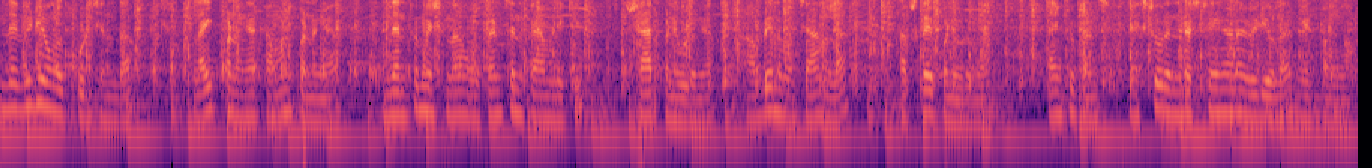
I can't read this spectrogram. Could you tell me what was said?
இந்த வீடியோ உங்களுக்கு பிடிச்சிருந்தா லைக் பண்ணுங்கள் கமெண்ட் பண்ணுங்கள் இந்த இன்ஃபர்மேஷனை உங்கள் ஃப்ரெண்ட்ஸ் அண்ட் ஃபேமிலிக்கு ஷேர் பண்ணி விடுங்க. அப்படியே நம்ம சேனலை சப்ஸ்கிரைப் பண்ணி விடுங்க. தேங்க்யூ ஃப்ரெண்ட்ஸ் நெக்ஸ்ட் ஒரு இன்ட்ரெஸ்டிங்கான வீடியோவில் மீட் பண்ணலாம்.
